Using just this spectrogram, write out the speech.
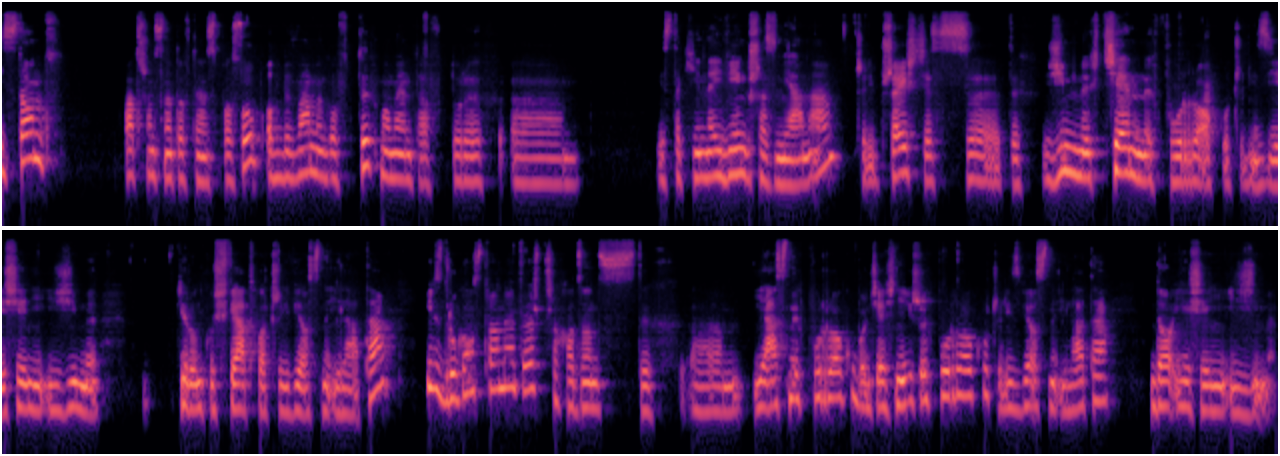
I stąd, patrząc na to w ten sposób, odbywamy go w tych momentach, w których jest taka największa zmiana, czyli przejście z tych zimnych, ciemnych pór roku, czyli z jesieni i zimy kierunku światła, czyli wiosny i lata, i z drugą stronę też przechodząc z tych um, jasnych pór roku, bądź jaśniejszych pór roku, czyli z wiosny i lata, do jesieni i zimy.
